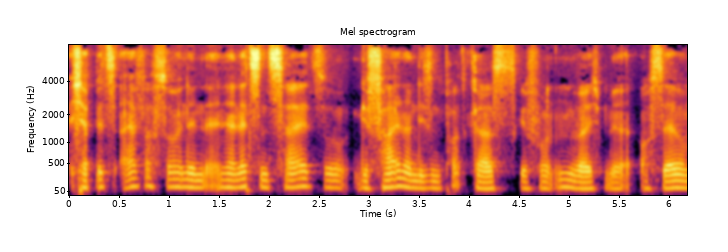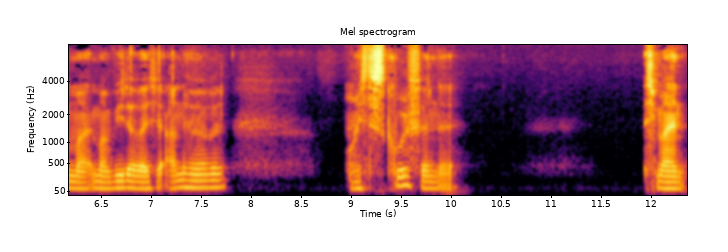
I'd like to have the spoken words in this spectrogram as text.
ich habe jetzt einfach so in, den, in der letzten Zeit so Gefallen an diesen Podcasts gefunden, weil ich mir auch selber mal immer wieder welche anhöre und ich das cool finde. Ich meine,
